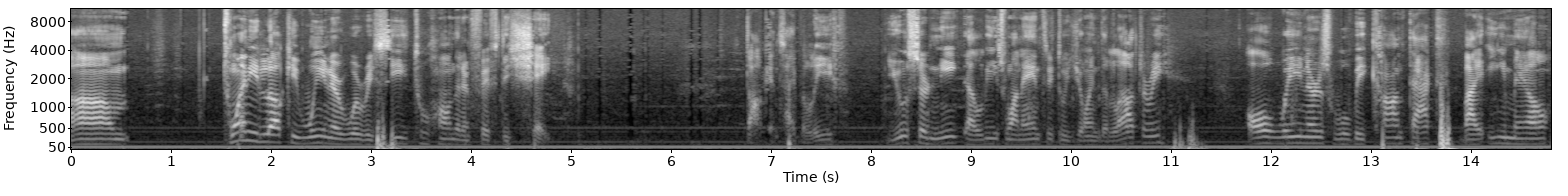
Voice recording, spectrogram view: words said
Um, 20 lucky winner will receive 250 shape tokens, I believe. User need at least one entry to join the lottery. All winners will be contacted by email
